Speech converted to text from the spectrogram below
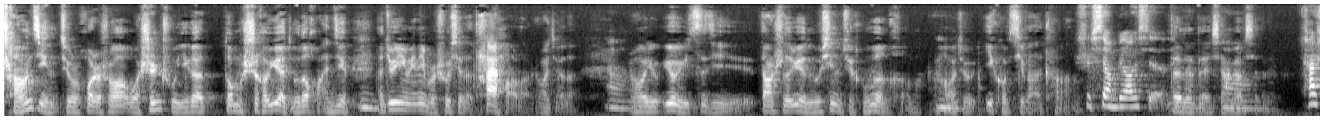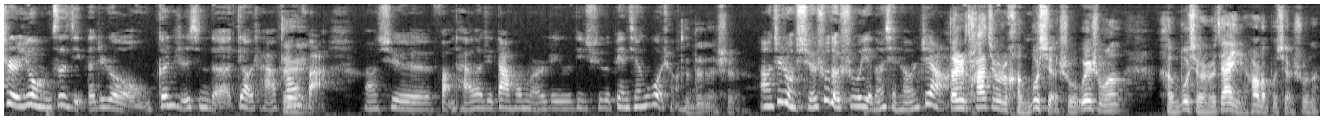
场景，就是或者说我身处一个多么适合阅读的环境，嗯那就因为那本书写的太好了，我觉得，嗯，然后又又与自己当时的阅读兴趣很吻合嘛，然后就一口气把它看完了。是项标写的那个。对对对，像描写的那个。他是用自己的这种根植性的调查方法，然后去访谈了这大红门这个地区的变迁过程。对对对，是。啊，这种学术的书也能写成这样。但是他就是很不学术。为什么很不学术？加引号的不学术呢？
